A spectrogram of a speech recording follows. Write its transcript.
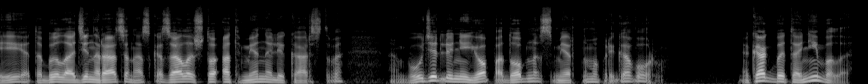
и это было один раз, она сказала, что отмена лекарства будет для нее подобно смертному приговору. Как бы то ни было,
